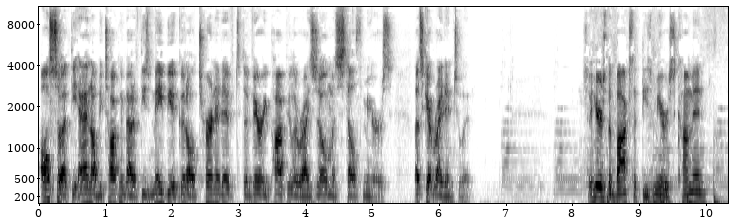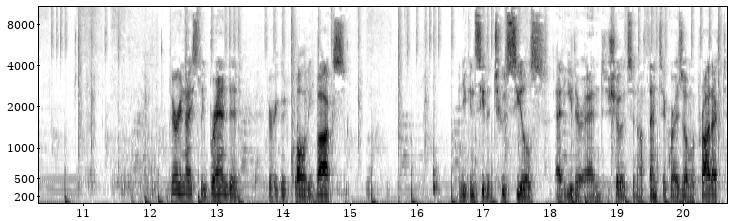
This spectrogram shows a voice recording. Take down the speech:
Also at the end I'll be talking about if these may be a good alternative to the very popular Rizoma stealth mirrors. Let's get right into it. So here's the box that these mirrors come in. Very nicely branded, very good quality box. And you can see the two seals at either end to show it's an authentic Rizoma product.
